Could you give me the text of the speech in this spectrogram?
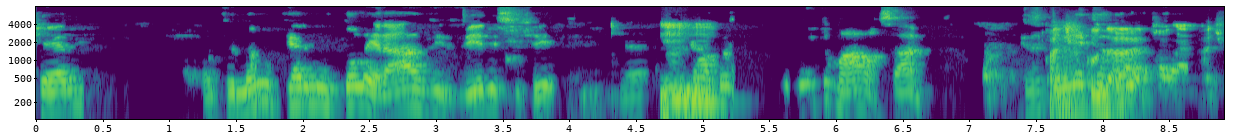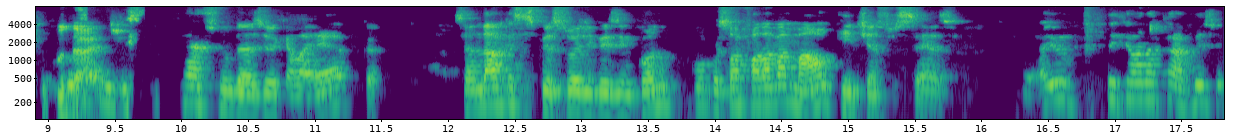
quero, eu não quero me tolerar a viver desse jeito, né? Uhum. É uma coisa muito mal, sabe? A dificuldade? A dificuldade. no Brasil naquela época, você andava com essas pessoas de vez em quando, o pessoal falava mal quem tinha sucesso. Aí eu ficava na cabeça,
